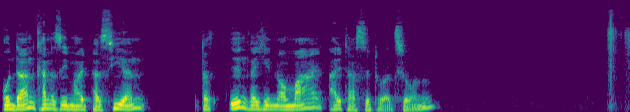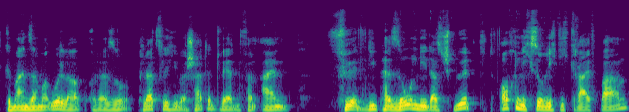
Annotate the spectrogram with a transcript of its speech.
Und dann kann es eben halt passieren, dass irgendwelche normalen Alltagssituationen, gemeinsamer Urlaub oder so, plötzlich überschattet werden von einem für die Person, die das spürt, auch nicht so richtig greifbaren,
